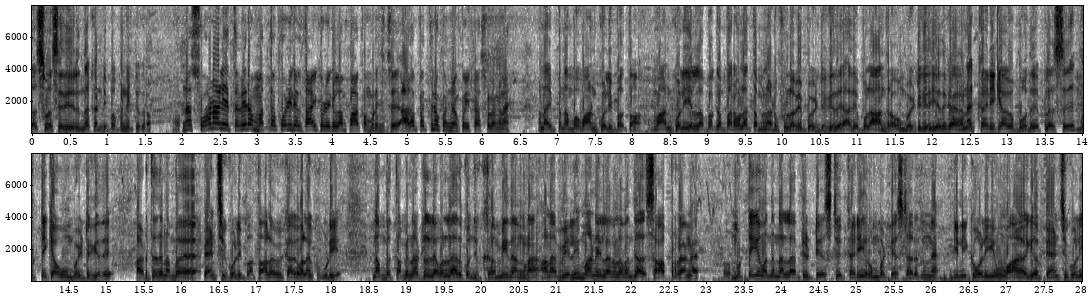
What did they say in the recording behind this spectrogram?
பஸ் வசதி இருந்தால் கண்டிப்பாக பண்ணிட்டு இருக்கிறோம். ஆனால் சோனாலியை தவிர மற்ற கோழிகள் தாய் கோழிகள்லாம் பார்க்க முடிஞ்சிச்சு. அதை பற்றின கொஞ்சம் குயிக்காக சொல்லுங்களேன். ஆனால் இப்போ நம்ம வான்கோழி பார்த்தோம். வான்கோழி எல்லா பக்கம் பரவலாக தமிழ்நாடு ஃபுல்லாகவே போயிட்டுருக்குது. அதே போல் ஆந்திராவும் போயிட்டு இருக்குது எதுக்காகனா கறிக்காக போகுது ப்ளஸ்ஸு முட்டைக்காகவும் போயிட்டு இருக்குது அடுத்தது நம்ம பேன்சி கோழி பார்த்தோம் அளவுக்காக வளர்க்கக்கூடிய. நம்ம தமிழ்நாட்டில் லெவலில் அது கொஞ்சம் கம்மி தாங்கண்ணா ஆனால் வெளி மாநிலங்களில் வந்து அது சாப்பிட்றாங்க. முட்டையும் வந்து நல்லா டேஸ்ட்டு கறி ரொம்ப டேஸ்ட்டாக இருக்குங்க. கினி கோழியும் வா பேன்சி கோழி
